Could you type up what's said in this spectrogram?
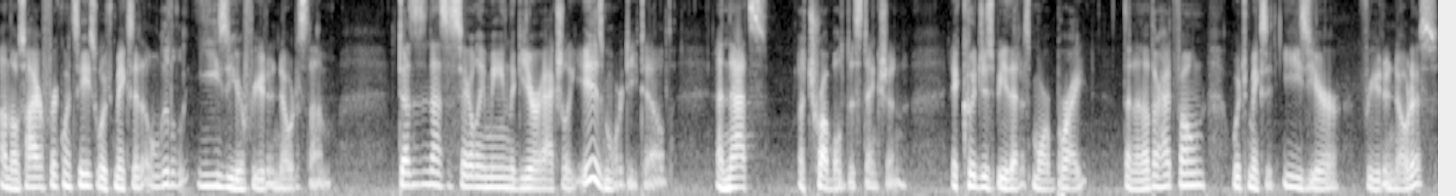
on those higher frequencies, which makes it a little easier for you to notice them. Doesn't necessarily mean the gear actually is more detailed, and that's a troubled distinction. It could just be that it's more bright than another headphone, which makes it easier for you to notice.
